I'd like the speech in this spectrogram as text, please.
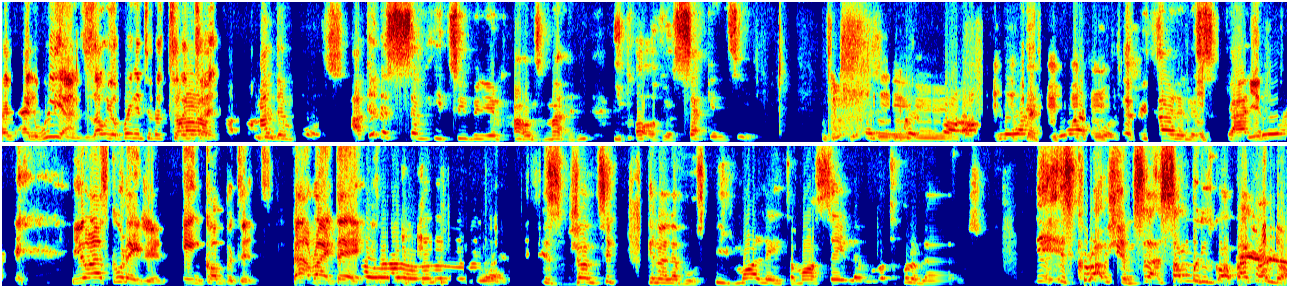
and, and Willian's. Is that what you're bringing to the to the? No, To uh, the Man, them balls. I get a 72 million pounds man. You part of your second team. You know what that's- you know what that's called? Every sign in this. You know what- you know that's called, Adrian? Incompetence. That right there. No, no, no, no, no, no, no. This is John Tickener level, Steve Marlet to Marseille level, or to Fulham levels. It's corruption. It's like somebody's got a back under.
